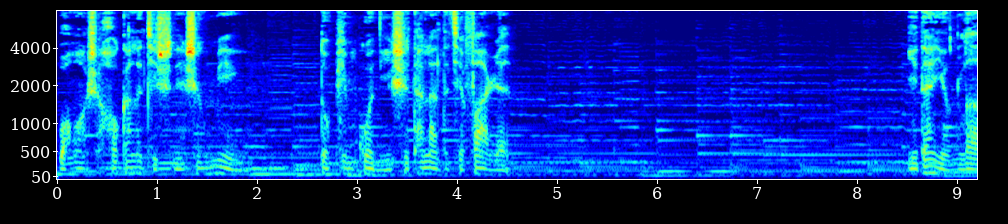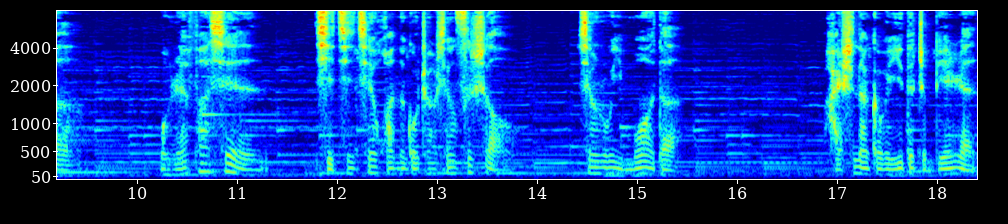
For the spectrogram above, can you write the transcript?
往往是耗干了几十年生命，都拼不过你一时贪婪的结发人。一旦赢了。猛然发现，洗尽铅华能够长相厮守、相濡以沫的，还是那个唯一的枕边人。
